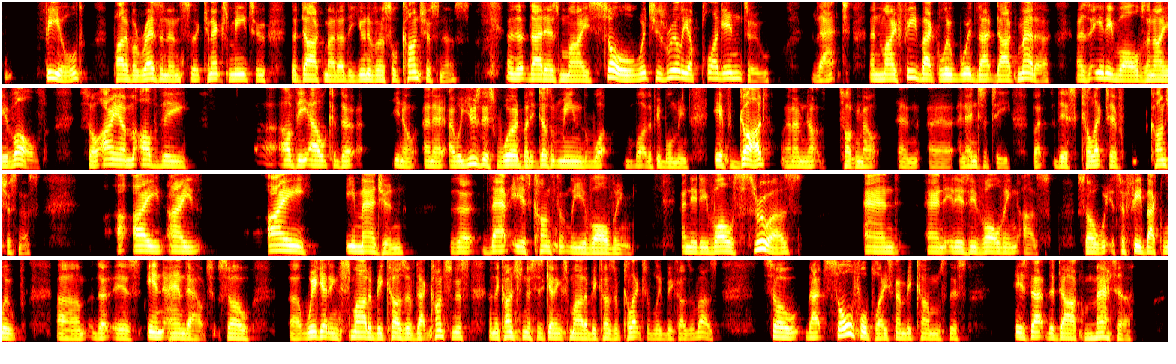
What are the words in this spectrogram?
field, part of a resonance that connects me to the dark matter, the universal consciousness, and that that is my soul, which is really a plug into that and my feedback loop with that dark matter as it evolves and I evolve. So I am of the uh, of the elk that you know, and I, I will use this word, but it doesn't mean what what other people mean. If God, and I'm not talking about an uh, an entity, but this collective consciousness, I I I imagine that that is constantly evolving, and it evolves through us, and and it is evolving us. So it's a feedback loop um, that is in and out. So uh, we're getting smarter because of that consciousness, and the consciousness is getting smarter because of collectively because of us. So that soulful place then becomes this is that the dark matter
